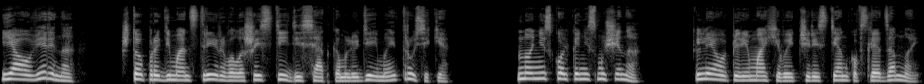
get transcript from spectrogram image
Я уверена, что продемонстрировала шести десяткам людей мои трусики, но нисколько не смущена. Лео перемахивает через стенку вслед за мной,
